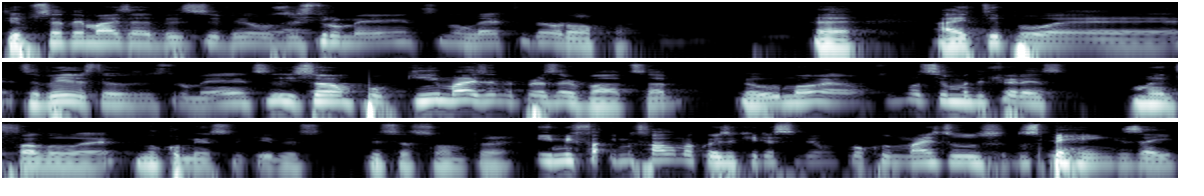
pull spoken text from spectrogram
Tipo, você tem mais, às vezes você vê os instrumentos no leste da Europa. É. Aí, tipo, é, você vê os teus instrumentos, isso é um pouquinho mais ainda preservado, sabe? Uma, é, pode ser uma diferença, como a gente falou é, no começo aqui desse, desse assunto. É. E me, e me fala uma coisa, eu queria saber um pouco mais dos, dos perrengues aí.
